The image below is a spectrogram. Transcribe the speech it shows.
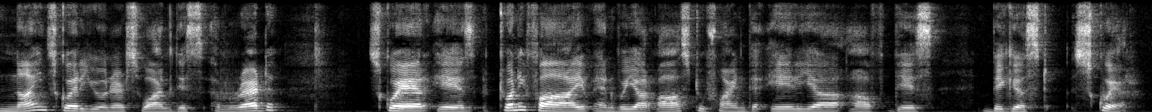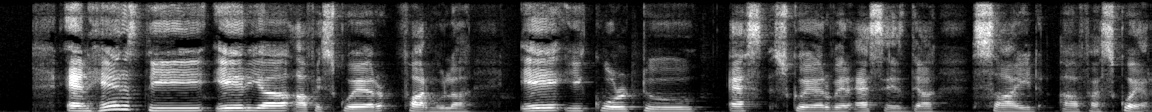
9 square units while this red square is 25 and we are asked to find the area of this biggest square. And here is the area of a square formula. A equal to S square where S is the side of a square.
